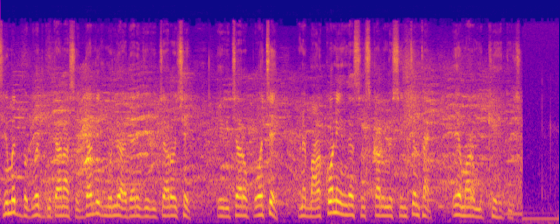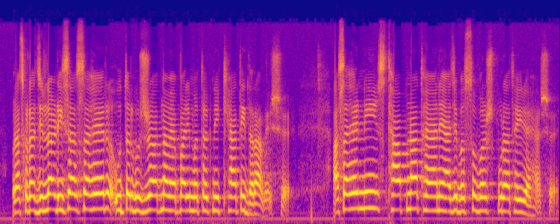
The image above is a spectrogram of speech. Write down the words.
શ્રીમદ ભગવદ્ ગીતાના સૈદ્ધાંતિક મૂલ્યો આધારિત જે વિચારો છે, એ વિચારો પહોંચે અને બાળકોની અંદર સંસ્કારોનું સિંચન થાય, એ અમારો મુખ્ય હેતુ છે. બનાસકાંઠા જિલ્લા ડીસા શહેર ઉત્તર ગુજરાતના વેપારી મથકની ખ્યાતિ ધરાવે છે. આ શહેરની સ્થાપના થયાને આજે બસો વર્ષ પૂરા થઈ રહ્યા છે.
